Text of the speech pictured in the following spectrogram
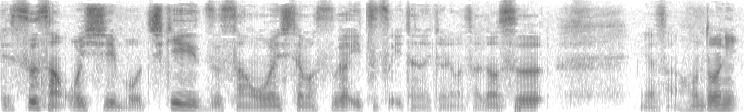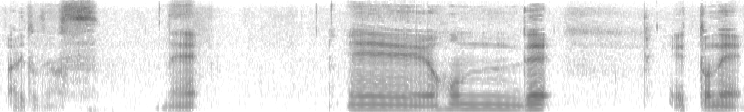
えースーさん、おいしい棒、チキーズさん応援してますが、5ついただいております。ありがとうございます。皆さん、本当にありがとうございます。ね。えー、ほんで、えっとね、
